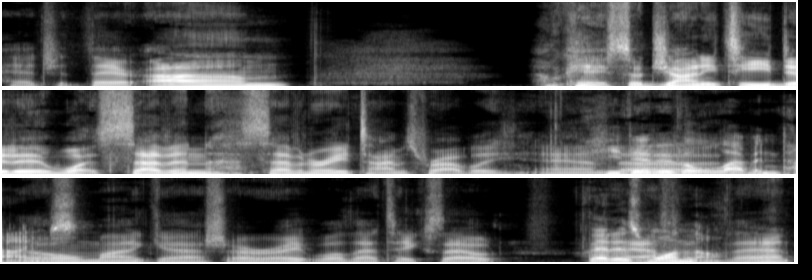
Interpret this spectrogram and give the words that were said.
had you there. Um. Okay, so Johnny T did it what seven, seven or eight times probably, and he did it uh, 11 times. Oh my gosh! All right, well that takes out that is one of though. That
